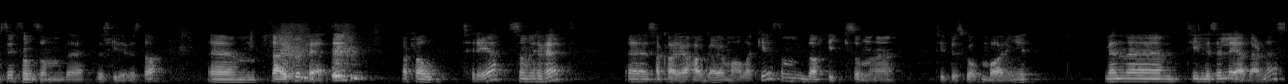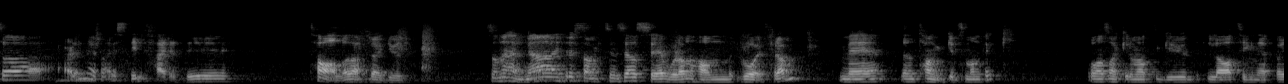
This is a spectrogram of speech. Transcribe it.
sånn som det beskrives da. Ehm, det er jo profeter, i hvert fall tre, som vi vet. Eh, Zakaria, Haggai og Malaki, som da fikk sånne typiske åpenbaringer. Men eh, til disse lederne så er det mer sånn stillferdig tale da, fra Gud. Så Nehemia er interessant synes jeg, å se hvordan han går fram med den tanken som han fikk. Og han snakker om at Gud la ting ned, på,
